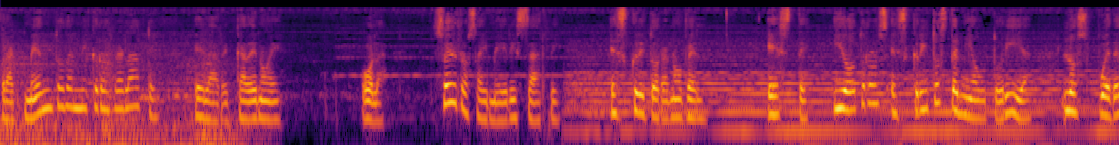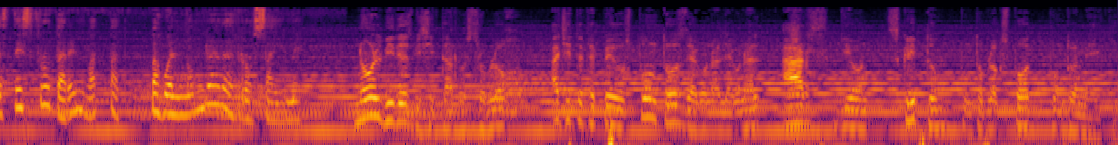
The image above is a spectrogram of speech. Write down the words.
Fragmento del microrelato El arca de Noé. Hola, soy Rosaime Irizarry, escritora novel. Este y otros escritos de mi autoría los puedes disfrutar en Wattpad bajo el nombre de Rosaime. No olvides visitar nuestro blog http ars-scriptum.blogspot.mx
